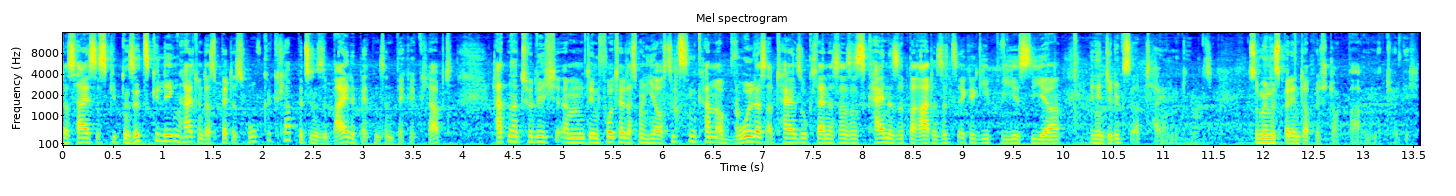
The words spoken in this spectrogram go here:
Das heißt, es gibt eine Sitzgelegenheit und das Bett ist hochgeklappt, beziehungsweise beide Betten sind weggeklappt. Hat natürlich ähm, den Vorteil, dass man hier auch sitzen kann, obwohl das Abteil so klein ist, dass es keine separate Sitzecke gibt, wie es sie ja in den Deluxe-Abteilen gibt. Zumindest bei den Doppelstockwagen natürlich.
